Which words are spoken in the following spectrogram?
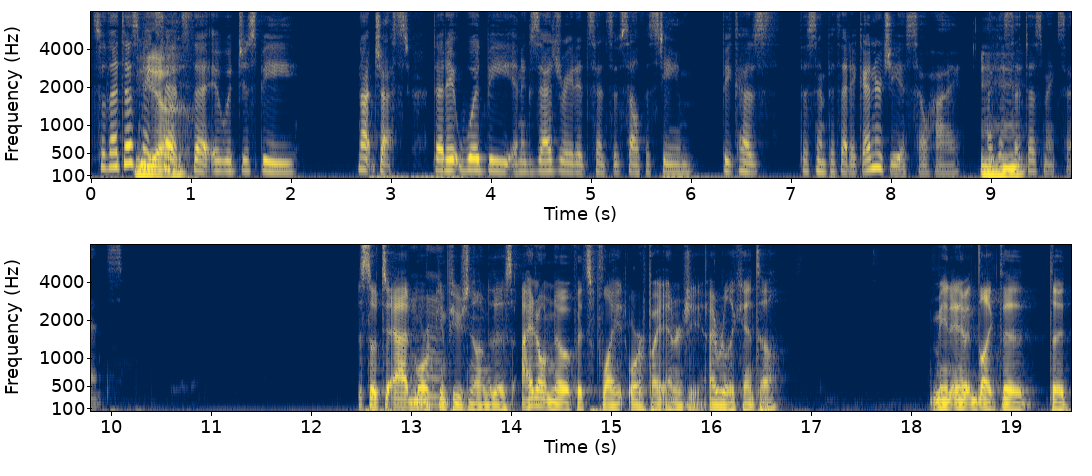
So that does make yeah. sense that it would just be, not just, that it would be an exaggerated sense of self esteem because the sympathetic energy is so high. Mm-hmm. I guess mm-hmm. that does make sense. So to add more mm-hmm. confusion onto this, I don't know if it's flight or fight energy. I really can't tell. I mean, it, like the the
